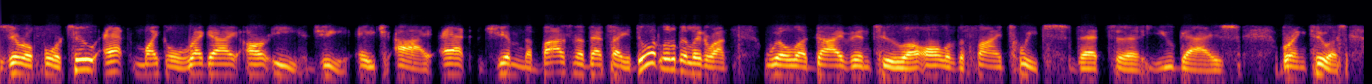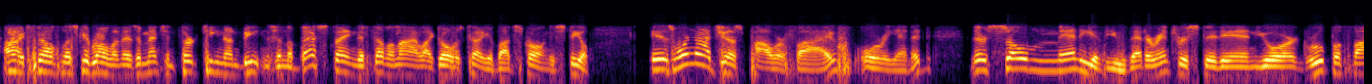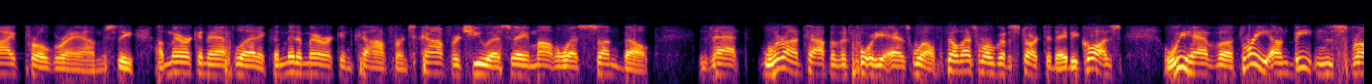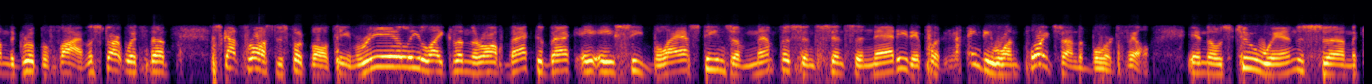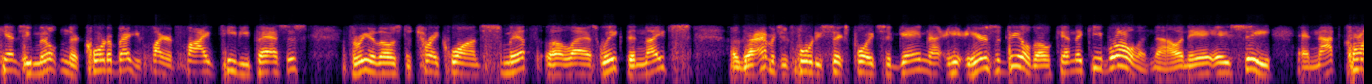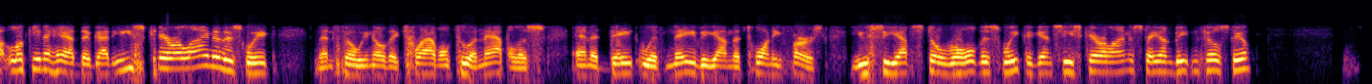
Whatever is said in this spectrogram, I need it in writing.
042, at Michael Reghi, R E G H I, at Jim Nabosna. That's how you do it. A little bit later on, we'll uh, dive into uh, all of the fine tweets that uh, you guys bring to us. All right, Phil, let's get rolling. As I mentioned, 13 unbeatens. And the best thing that Phil and I like to always tell you about Strong as Steele is we're not just Power Five oriented. There's so many of you that are interested in your group of five programs, the American Athletic, the Mid American Conference, Conference USA, Mountain West Sun Belt that we're on top of it for you as well. Phil, that's where we're going to start today because we have uh, three unbeatens from the group of five. Let's start with uh, Scott Frost's football team. Really like them. They're off back-to-back AAC blastings of Memphis and Cincinnati. They put 91 points on the board, Phil, in those two wins. Uh, McKenzie Milton, their quarterback, he fired five TD passes, three of those to Tre'Quan Smith uh, last week. The Knights, uh, they're averaging 46 points a game. Now, here's the deal, though. Can they keep rolling now in the AAC and not caught looking ahead? They've got East Carolina this week. And then, Phil, we know they travel to Annapolis and a date with Navy on the 21st. UCF still roll this week against East Carolina, stay unbeaten, Phil Steele?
